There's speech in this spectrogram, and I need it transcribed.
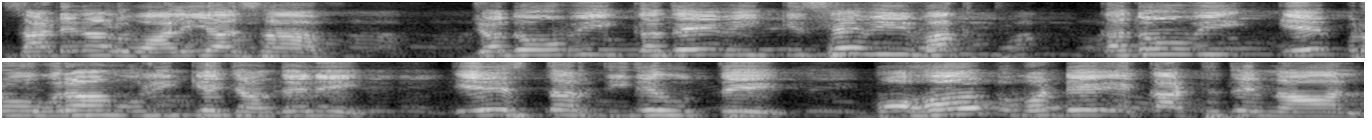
ਸਾਡੇ ਨਾਲ ਵਾਲੀਆ ਸਾਹਿਬ, ਜਦੋਂ ਵੀ, ਕਦੇ ਵੀ, ਕਿਸੇ ਵੀ ਵਕਤ, ਕਦੋਂ ਵੀ ਇਹ ਪ੍ਰੋਗਰਾਮ ਉਲੀਕੇ ਜਾਂਦੇ ਨੇ, ਇਸ ਧਰਤੀ ਦੇ ਉੱਤੇ ਬਹੁਤ ਵੱਡੇ ਇਕੱਠ ਦੇ ਨਾਲ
